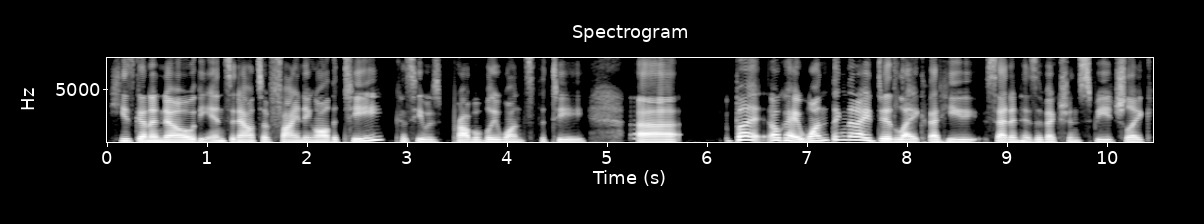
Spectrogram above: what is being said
he's going to know the ins and outs of finding all the tea because he was probably once the tea. Uh, but okay, one thing that I did like that he said in his eviction speech, like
